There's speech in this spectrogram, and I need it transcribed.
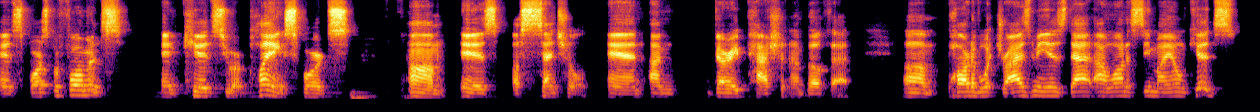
and sports performance and kids who are playing sports um, is essential. And I'm very passionate about that. Um, part of what drives me is that I want to see my own kids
